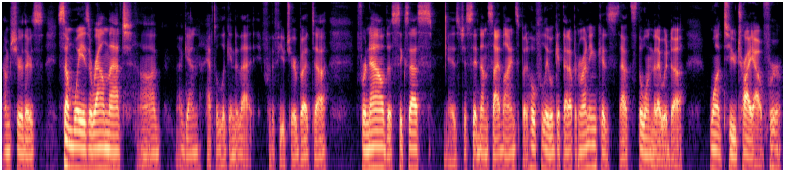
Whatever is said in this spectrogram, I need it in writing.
I'm sure there's some ways around that. Uh, again, I have to look into that for the future. But uh, for now, the 6S is just sitting on the sidelines, but hopefully we'll get that up and running because that's the one that I would uh, want to try out for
